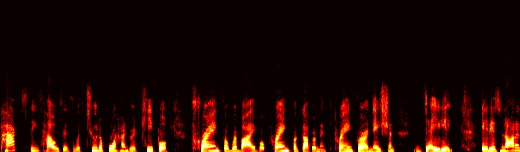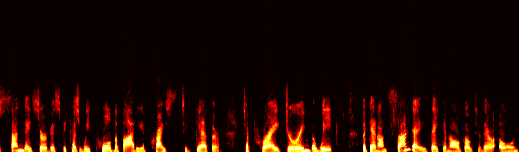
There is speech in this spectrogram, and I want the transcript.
packs these houses with two to 400 people praying for revival, praying for governments, praying for our nation daily. It is not a Sunday service because we pull the body of Christ together to pray during the week. But then on Sundays, they can all go to their own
